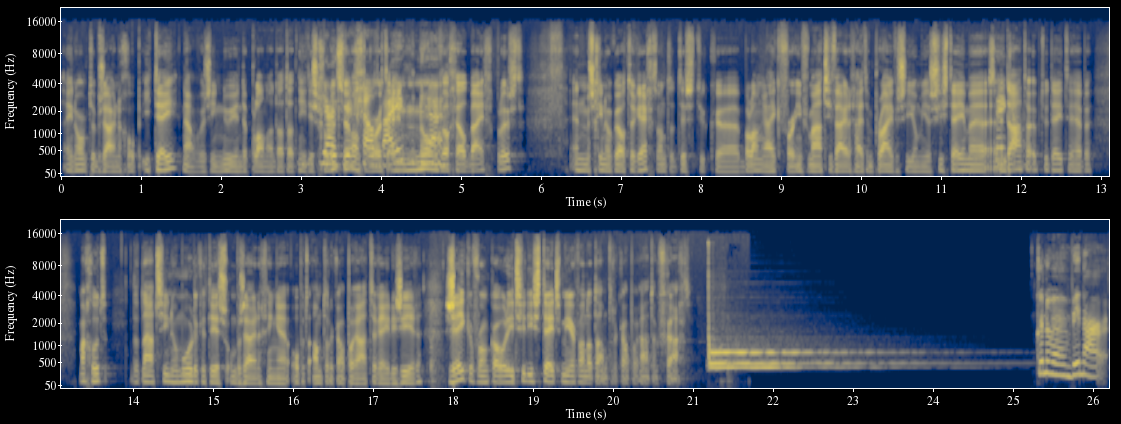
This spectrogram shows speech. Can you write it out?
enorm te bezuinigen op IT. Nou, we zien nu in de plannen dat dat niet is gelukt, hè, want er wordt bij. enorm Ja. veel geld bijgeplust. En misschien ook wel terecht, want het is natuurlijk eh, belangrijk voor informatieveiligheid en privacy om je systemen Zeker. en data up-to-date te hebben. Maar goed, dat laat zien hoe moeilijk het is om bezuinigingen op het ambtelijk apparaat te realiseren. Zeker voor een coalitie die steeds meer van dat ambtelijk apparaat ook vraagt. Kunnen we een winnaar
